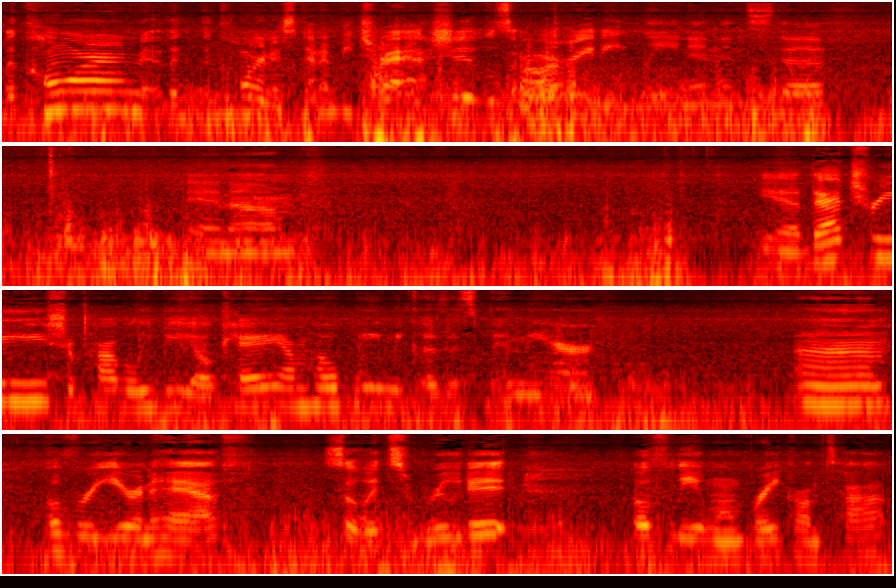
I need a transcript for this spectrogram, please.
The corn, the, the corn is going to be trash. It was already leaning and stuff. And um, yeah, that tree should probably be okay, I'm hoping, because it's been there um, over a year and a half. So it's rooted. Hopefully it won't break on top.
